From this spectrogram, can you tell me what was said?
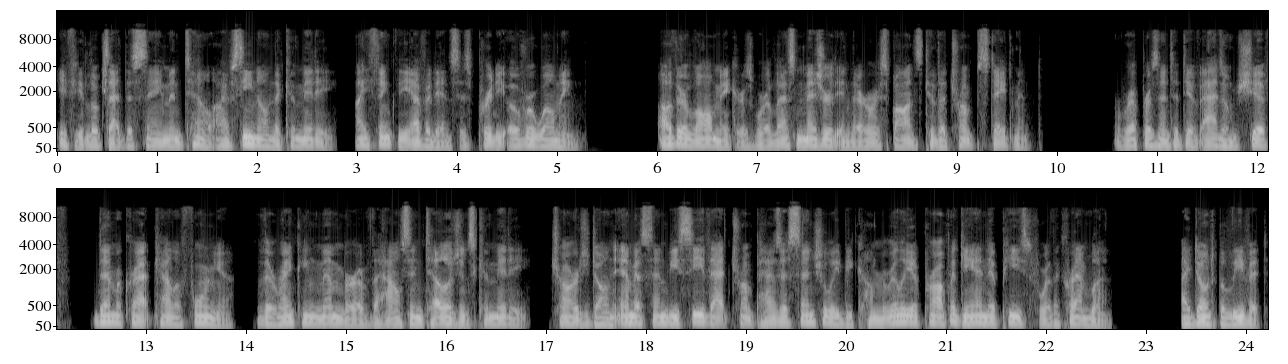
If he looks at the same intel I've seen on the committee, I think the evidence is pretty overwhelming. Other lawmakers were less measured in their response to the Trump statement. Representative Adam Schiff, Democrat California, the ranking member of the House Intelligence Committee, charged on MSNBC that Trump has essentially become really a propaganda piece for the Kremlin. I don't believe it.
